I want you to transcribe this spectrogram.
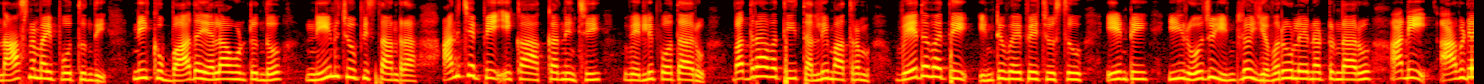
నాశనమైపోతుంది. నీకు బాధ ఎలా ఉంటుందో నేను చూపిస్తాన్రా అని చెప్పి ఇక అక్కడి నుంచి వెళ్ళిపోతారు. భద్రావతి తల్లి మాత్రం వేదవతి ఇంటివైపే చూస్తూ ఏంటి ఈరోజు ఇంట్లో ఎవరూ లేనట్టున్నారు? అని ఆవిడ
